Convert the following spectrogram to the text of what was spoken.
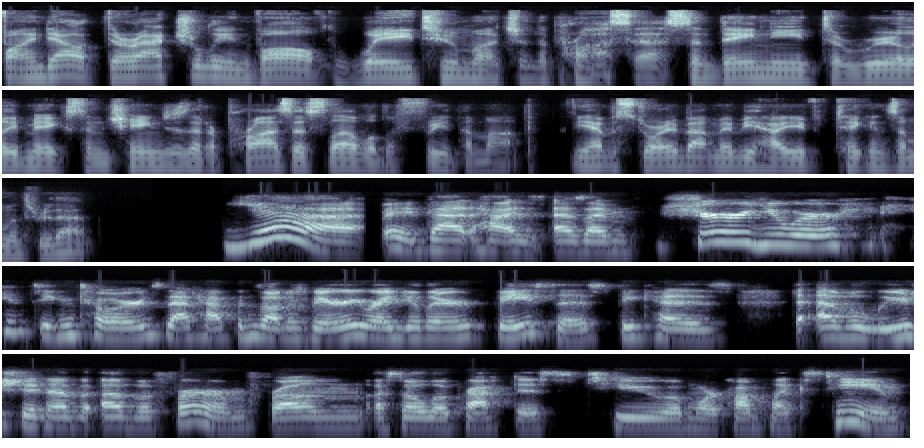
find out they're actually involved way too much in the process and they need to really make some changes at a process level to free them up. You have a story about maybe how you've taken someone through that? Yeah, eh, that has, as I'm sure you were hinting towards, that happens on a very regular basis because the evolution of, of a firm from a solo practice to a more complex team,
